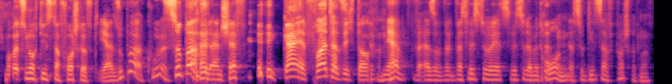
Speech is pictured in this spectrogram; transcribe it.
Ich mache jetzt nur noch Dienst nach Vorschrift. Ja, super, cool. super, Für deinen Chef. geil, freut er sich doch. Ja, also was willst du jetzt, willst du damit drohen, dass du Dienst nach Vorschrift machst?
